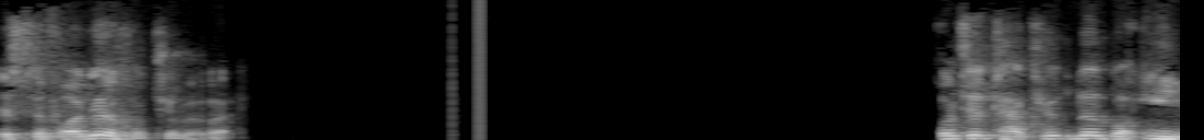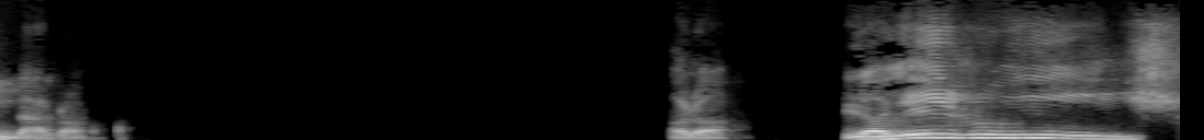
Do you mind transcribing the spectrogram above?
استفاده خودشو ببره. خودشو تطبیق داد با این برنامه. حالا لایه رویش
